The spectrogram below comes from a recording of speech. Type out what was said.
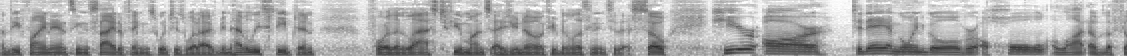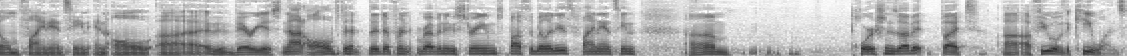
the financing side of things, which is what I've been heavily steeped in for the last few months, as you know, if you've been listening to this. So here are. Today, I'm going to go over a whole lot of the film financing and all uh, various, not all of the, the different revenue streams possibilities, financing um, portions of it, but uh, a few of the key ones,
